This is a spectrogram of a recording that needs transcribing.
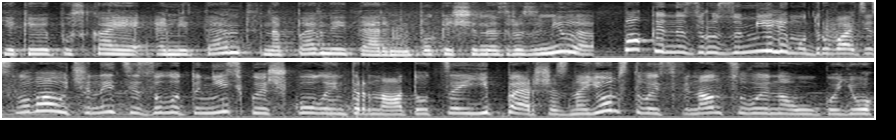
який випускає емітент на певний термін. Поки що не зрозуміло, Поки не зрозумілі мудруваті слова учениці Золотоніської школи-інтернату. Це її перше знайомство із фінансовою наукою.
